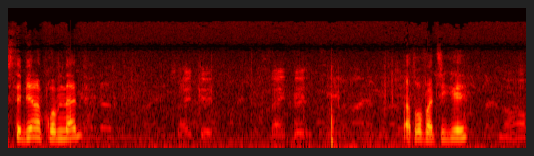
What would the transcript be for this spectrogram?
c'était bien la promenade Ça a été. Ça a été. Pas trop fatigué Non.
